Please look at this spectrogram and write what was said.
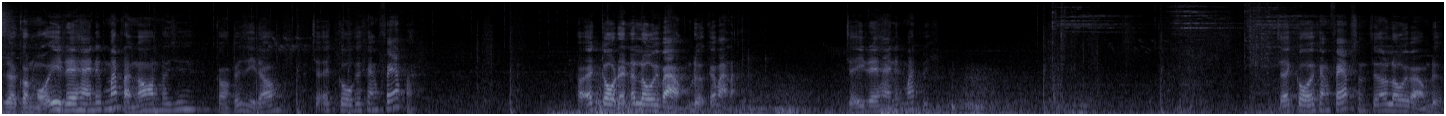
Giờ còn mỗi IR hai nước mắt là ngon thôi chứ. Còn cái gì đâu. Cho Echo cái kháng phép à? Thôi Echo để nó lôi vào cũng được các bạn ạ cho IR hai nước mắt đi. Sẽ cô ấy kháng phép xong cho nó lôi vào cũng được.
